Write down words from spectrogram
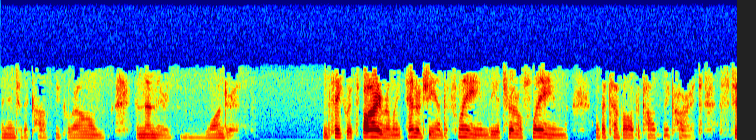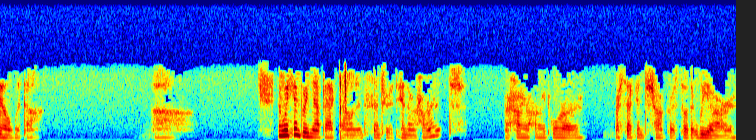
and into the cosmic realms. And then there's wondrous and sacred spiraling energy and the flame the eternal flame of the temple of the cosmic heart still with us. Ah and we can bring that back down and center it in our heart, our higher heart, or our, our second chakra so that we are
